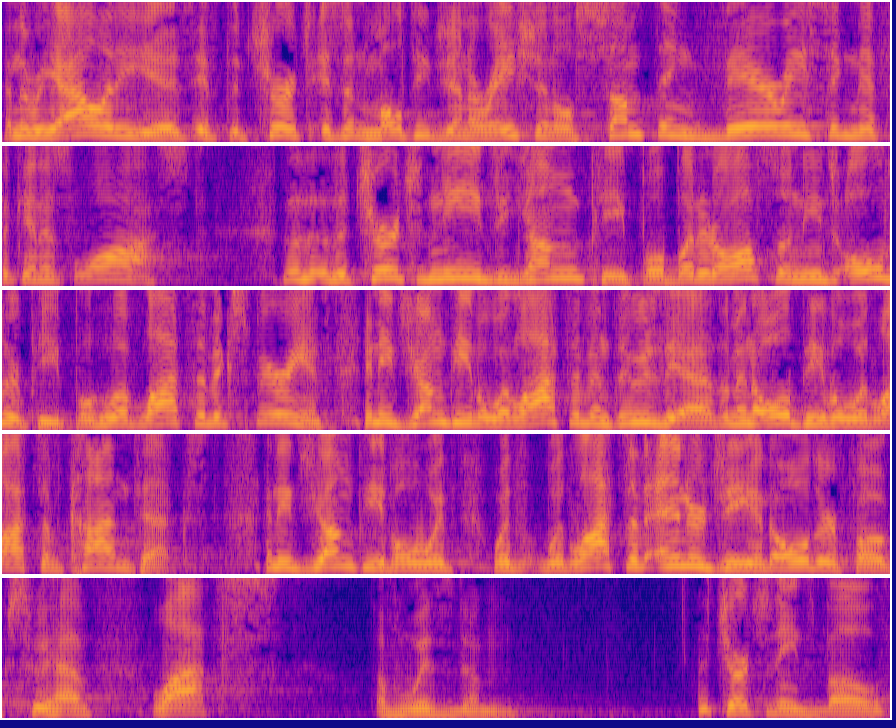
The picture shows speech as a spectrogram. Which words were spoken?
And the reality is, if the church isn't multi-generational, something very significant is lost. The, the, church needs young people, but it also needs older people who have lots of experience. It needs young people with lots of enthusiasm and old people with lots of context. It needs young people with, with, with lots of energy and older folks who have lots of wisdom. The church needs both.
